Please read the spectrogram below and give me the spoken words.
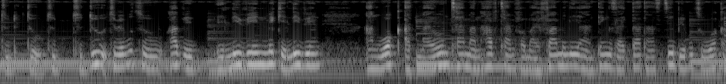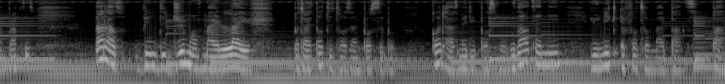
to to to, to do to be able to have a, a living, make a living and work at my own time and have time for my family and things like that and still be able to work and practice. That has been the dream of my life, but I thought it was impossible. God has made it possible without any unique effort on my path, path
